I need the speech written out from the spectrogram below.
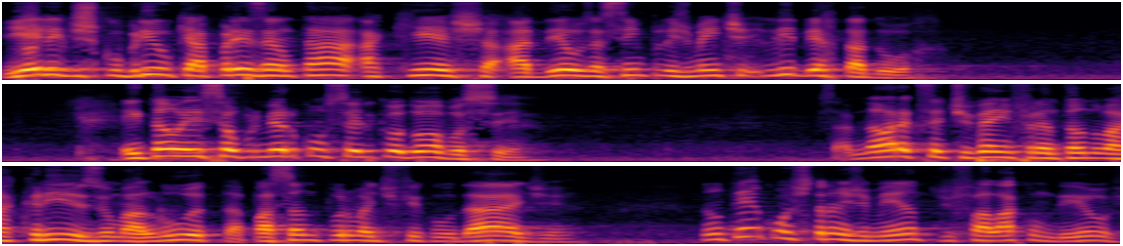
E ele descobriu que apresentar a queixa a Deus é simplesmente libertador. Então, esse é o primeiro conselho que eu dou a você. Sabe, na hora que você estiver enfrentando uma crise, uma luta, passando por uma dificuldade, não tenha constrangimento de falar com Deus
